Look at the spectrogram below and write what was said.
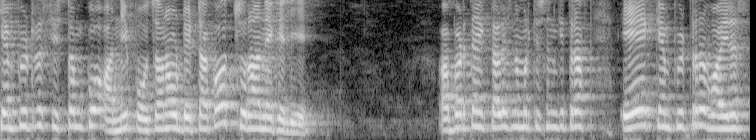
कंप्यूटर सिस्टम को हानि पहुंचाना और डेटा को चुराने के लिए। अब बढ़ते हैं इकतालीस नंबर क्वेश्चन की तरफ़। एक कंप्यूटर वायरस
